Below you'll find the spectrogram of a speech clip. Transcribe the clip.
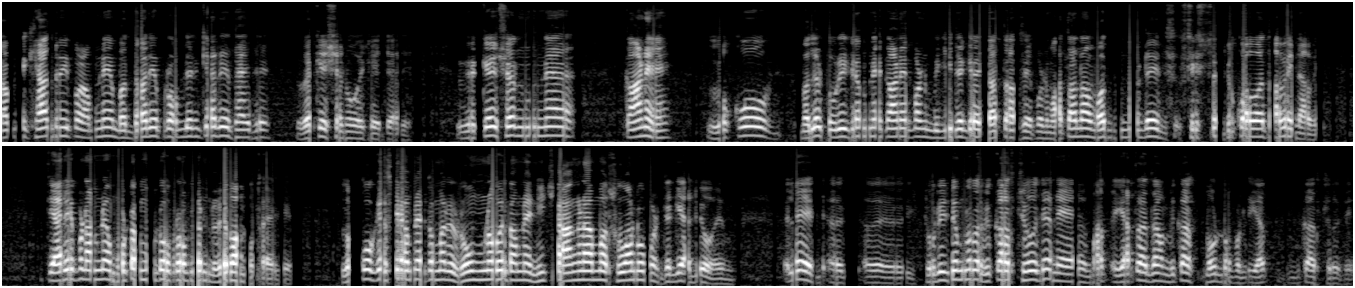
આપને ખ્યાલ નહીં, પણ અમને વધારે પ્રોબ્લેમ ક્યારે થાય છે? વેકેશન હોય છે ત્યારે. વેકેશનને કારણે લોકો ભલે ટુરિઝમને કારણે પણ બીજી જગ્યાએ જતા હશે, પણ માતાના મધ માટે શિસ્ત ચૂકવવા આવે ને આવે. ત્યારે પણ અમને મોટા મોટો પ્રોબ્લેમ રહેવાનો થાય છે. લોકો કહેશે, અમને તમારે રૂમ ન હોય તો અમને નીચે આંગણામાં સુવાનું પણ જગ્યા દો એમ. એટલે ટુરિઝમનો વિકાસ થયો છે ને યાત્રાધામ વિકાસ બોર્ડનો પણ વિકાસ થયો છે.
